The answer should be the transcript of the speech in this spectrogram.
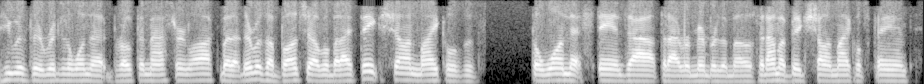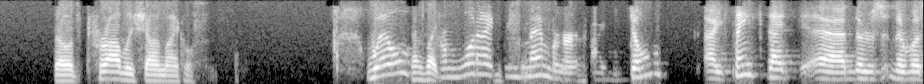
He was the original one that broke the master lock, but there was a bunch of them. But I think Shawn Michaels is the one that stands out that I remember the most. And I'm a big Shawn Michaels fan, so it's probably Shawn Michaels. Well, like, from what I remember, I don't. I think that uh, there's there was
